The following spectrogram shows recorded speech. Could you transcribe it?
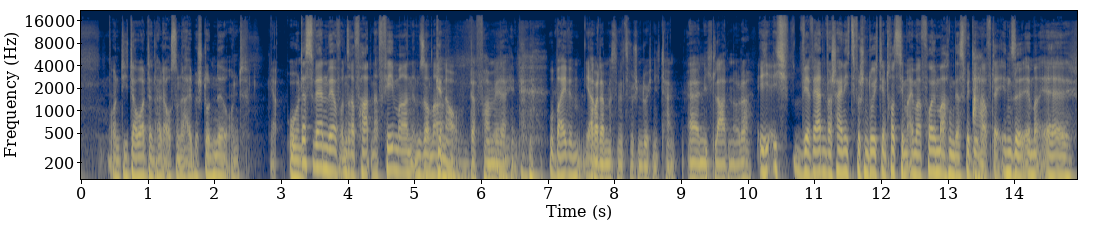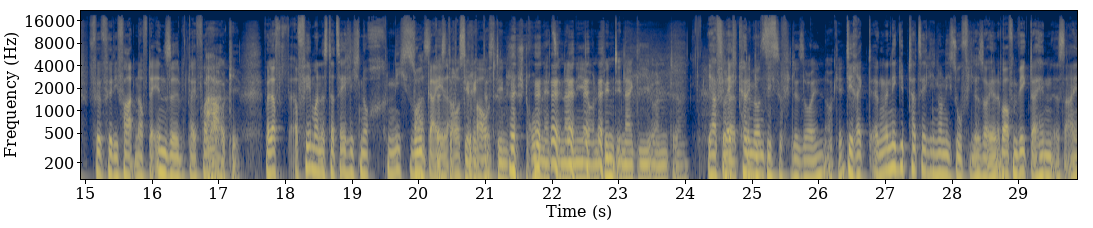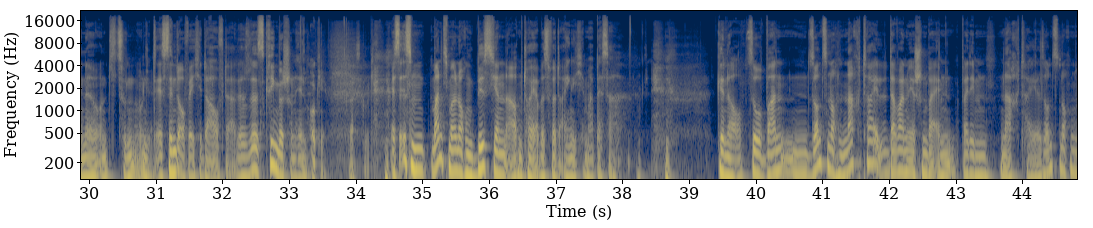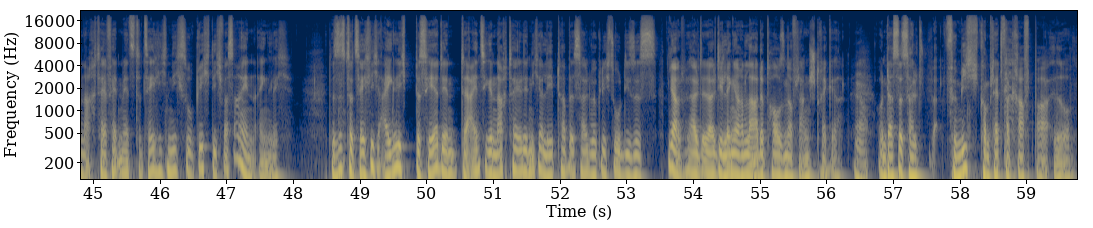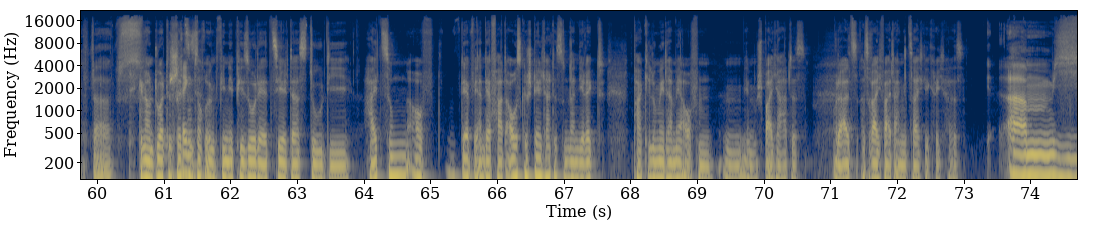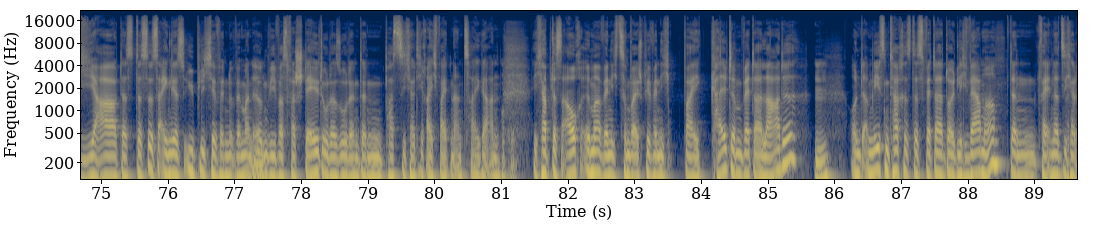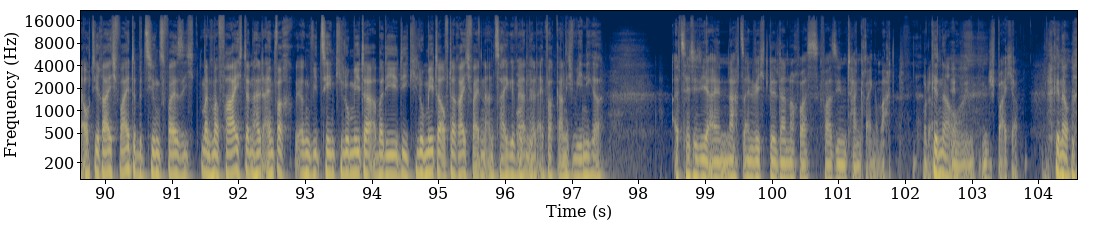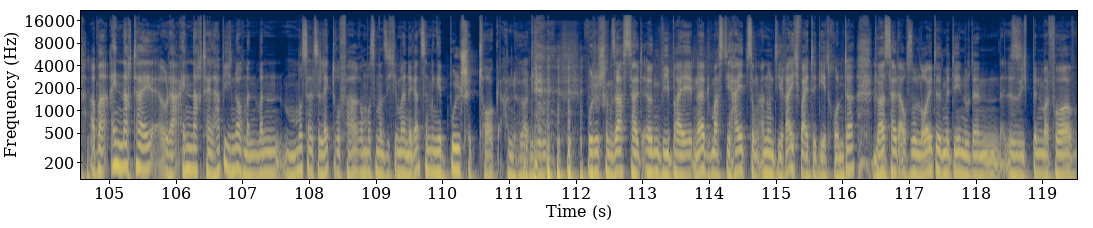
und die dauert dann halt auch so eine halbe Stunde und ja. Und Das werden wir auf unserer Fahrt nach Fehmarn im Sommer. genau, da fahren wir ja hin. Wobei wir, ja, Aber da müssen wir zwischendurch nicht tanken, äh, nicht laden, oder? ich, ich, wir werden wahrscheinlich zwischendurch den trotzdem einmal voll machen, dass wir den Ah, auf der Insel immer, äh, für, für die Fahrten auf der Insel bei voller, Ah, okay. weil auf, auf Fehmarn ist tatsächlich noch nicht so da geil ist doch direkt das ausgebaut. dänische Stromnetz in der Nähe und Windenergie und äh, Ja, so, vielleicht da, können da wir uns nicht so viele Säulen, okay. direkt irgendwann, nee, gibt tatsächlich noch nicht so viele Säulen, aber auf dem Weg dahin ist eine und, zu, und Okay. es sind auch welche da auf der, also das kriegen wir schon hin. Okay, das ist gut. Es ist manchmal noch ein bisschen ein Abenteuer, aber es wird eigentlich immer besser. Genau. So, waren sonst noch ein Nachteil? Da waren wir ja schon bei, einem, bei dem Nachteil. Sonst noch ein Nachteil fällt mir jetzt tatsächlich nicht so richtig was ein, eigentlich. Das ist tatsächlich eigentlich bisher der, der einzige Nachteil, den ich erlebt habe, ist halt wirklich so dieses, ja, halt, halt die längeren Ladepausen auf Langstrecke. Ja. Und das ist halt für mich komplett verkraftbar. Also, da Genau, und du hattest Schränkt. letztens noch irgendwie eine Episode erzählt, dass du die Heizung auf der, während der Fahrt ausgestellt hattest und dann direkt ein paar Kilometer mehr auf dem, im, im Speicher hattest. Oder als, als Reichweite angezeigt gekriegt hattest. Ähm, ja, das, das ist eigentlich das Übliche, wenn, du- wenn man Mhm. irgendwie was verstellt oder so, dann, dann passt sich halt die Reichweitenanzeige an. Okay. Ich habe das auch immer, wenn ich zum Beispiel, wenn ich bei kaltem Wetter lade Mhm. und am nächsten Tag ist das Wetter deutlich wärmer, dann verändert sich halt auch die Reichweite, beziehungsweise ich, manchmal fahre ich dann halt einfach irgendwie 10 Kilometer, aber die, die Kilometer auf der Reichweitenanzeige werden Okay. halt einfach gar nicht weniger. Als hätte dir ein, nachts ein Wichtel dann noch was quasi in den Tank reingemacht. Oder Genau. in, in, in den Speicher. Genau, aber ein Nachteil oder einen Nachteil habe ich noch. Man, man muss als Elektrofahrer muss man sich immer eine ganze Menge Bullshit-Talk anhören, wo, du- wo du schon sagst halt irgendwie bei, ne, du machst die Heizung an und die Reichweite geht runter. Du hast halt auch so Leute, mit denen du dann, also ich bin mal vor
